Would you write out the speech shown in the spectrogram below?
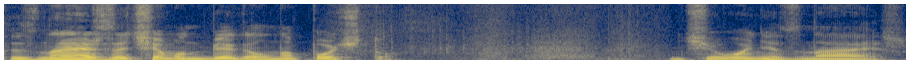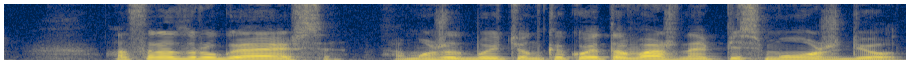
Ты знаешь, зачем он бегал на почту? Ничего не знаешь. А сразу ругаешься. А может быть, он какое-то важное письмо ждет.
